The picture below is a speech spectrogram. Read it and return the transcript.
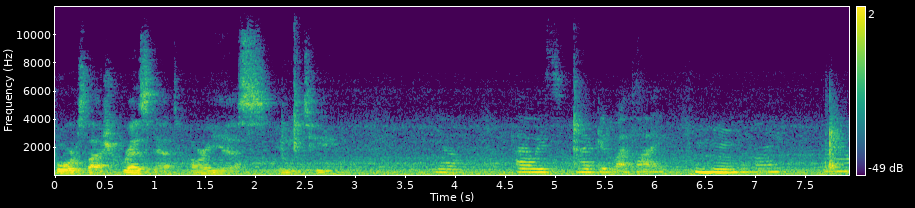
forward slash ResNet, R-E-S-N-E-T. Yeah. I always have good Wi-Fi Mm-hmm. in.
